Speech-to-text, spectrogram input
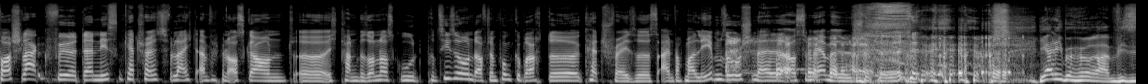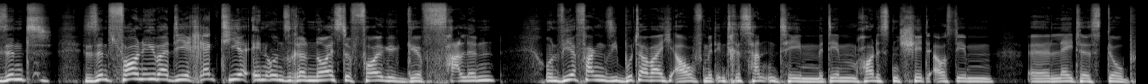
Vorschlag für deinen nächsten Catchphrase vielleicht einfach, ich bin Oscar und äh, ich kann besonders gut präzise und auf den Punkt gebrachte Catchphrases einfach mal ebenso schnell aus dem Ärmel schütteln. Ja, liebe Hörer, wir sind, Sie sind vornüber direkt hier in unsere neueste Folge gefallen. Und wir fangen sie butterweich auf mit interessanten Themen, mit dem hottesten Shit aus dem äh, latest Dope.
